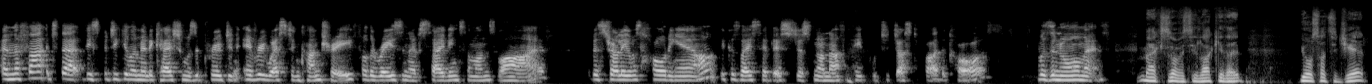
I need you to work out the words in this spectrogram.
And the fact that this particular medication was approved in every Western country for the reason of saving someone's life, Australia was holding out because they said there's just not enough people to justify the cost, was enormous. Max is obviously lucky that you're such a jet,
